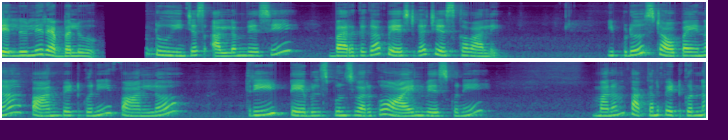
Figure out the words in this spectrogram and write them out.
వెల్లుల్లి రెబ్బలు టూ ఇంచెస్ అల్లం వేసి బరకగా పేస్ట్గా చేసుకోవాలి. ఇప్పుడు స్టవ్ పైన పాన్ పెట్టుకుని పాన్లో త్రీ టేబుల్ స్పూన్స్ వరకు ఆయిల్ వేసుకుని మనం పక్కన పెట్టుకున్న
